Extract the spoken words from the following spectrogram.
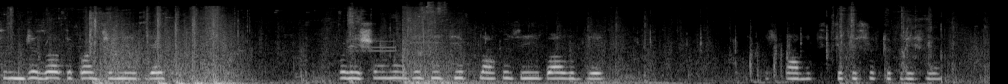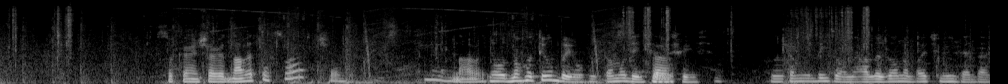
сын бжезоты конченый, блядь. Порешил надо дети, плаху заебало, блядь. Спамить, эти суки пришли. Сука, він що відновить тих свар? Чи? Не відновить. Ну, одного ти вбив, там один ще Так. лишився. Ну там ніби й зона, але зона бачу не йде далі.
